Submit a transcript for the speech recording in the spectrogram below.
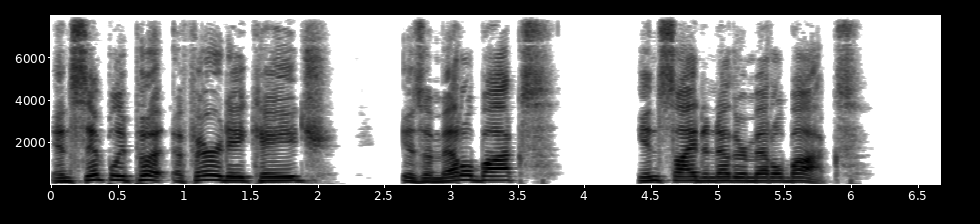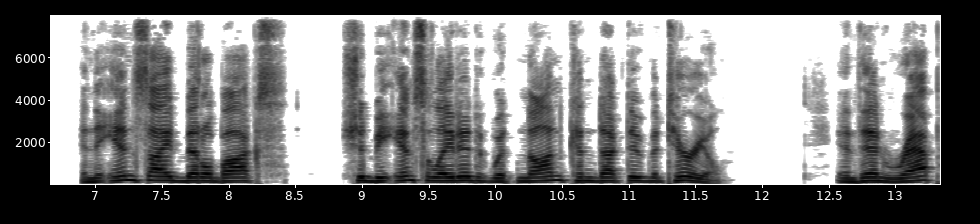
And simply put, a Faraday cage is a metal box inside another metal box. And the inside metal box should be insulated with non conductive material. And then wrap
